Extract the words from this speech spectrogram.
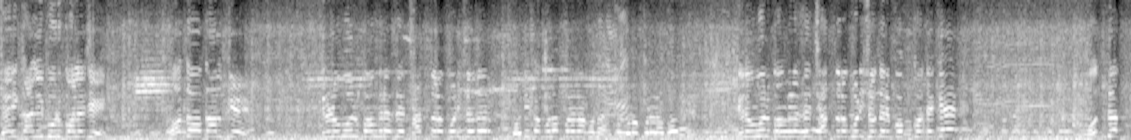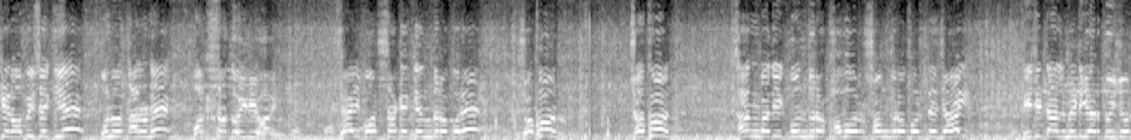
সেই কালীপুর কলেজে গতকালকে তৃণমূল কংগ্রেসের ছাত্র পরিষদের অধিকার ব্লক করে রাখো না। করে রাখো। তৃণমূল কংগ্রেসের ছাত্র পরিষদের পক্ষ থেকে অধ্যক্ষের অফিসে গিয়ে কোনো কারণে বর্ষা তৈরি হয়। সেই বর্ষাকে কেন্দ্র করে যখন যখন সাংবাদিক বন্ধুরা খবর সংগ্রহ করতে যায় ডিজিটাল মিডিয়ার দুইজন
